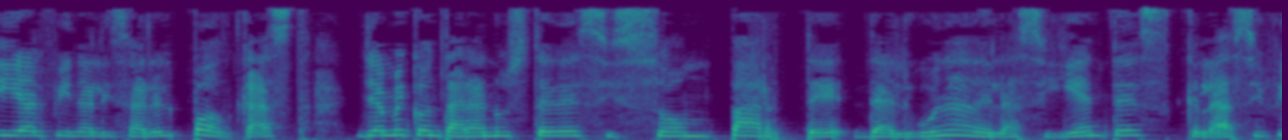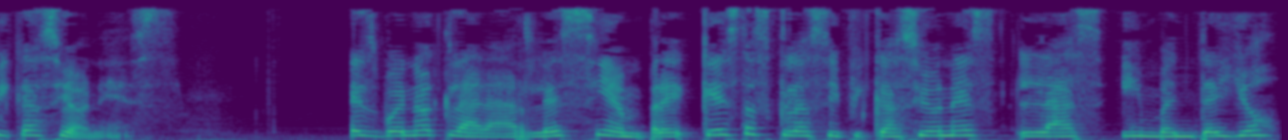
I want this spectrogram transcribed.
Y al finalizar el podcast ya me contarán ustedes si son parte de alguna de las siguientes clasificaciones. Es bueno aclararles siempre que estas clasificaciones las inventé yo.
